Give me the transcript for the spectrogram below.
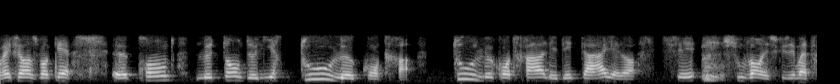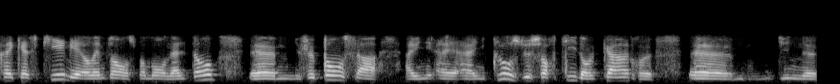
références bancaires. Euh, prendre le temps de lire tout le contrat tout le contrat, les détails. Alors, c'est souvent, excusez-moi, très casse-pied, mais en même temps, en ce moment, on a le temps. Euh, je pense à, à, une, à, une, clause de sortie dans le cadre euh, d'une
